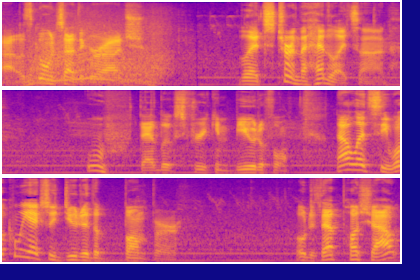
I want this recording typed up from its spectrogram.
Uh, let's go inside the garage. Let's turn the headlights on. Ooh, that looks freaking beautiful. Now let's see, what can we actually do to the bumper? Oh, does that push out?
